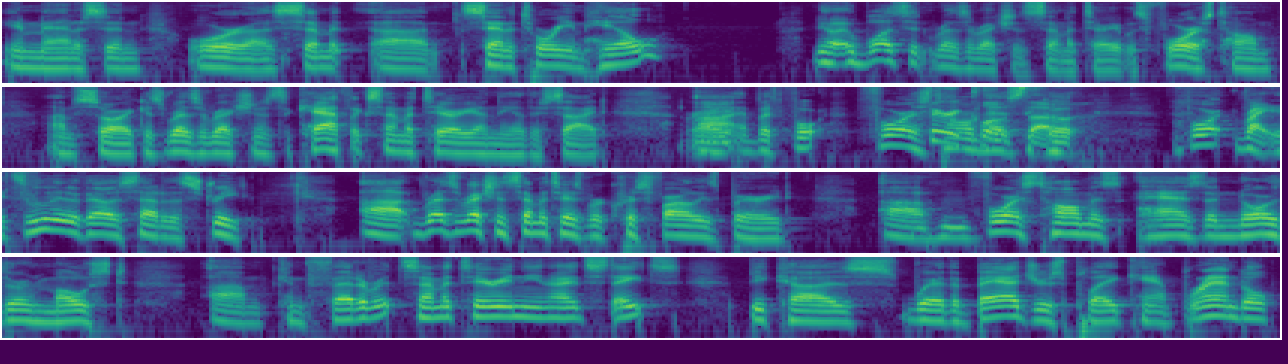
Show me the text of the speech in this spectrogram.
in Madison or uh, Cem- uh, Sanatorium Hill. No, it wasn't Resurrection Cemetery. It was Forest Home. I'm sorry, because Resurrection is the Catholic cemetery on the other side. Uh, Right. but for, Forest Very Home close, has to though. go. For, right, it's literally the other side of the street. Uh, Resurrection Cemetery is where Chris Farley is buried. Uh, Mm-hmm. Forest Home is, has the northernmost um, Confederate cemetery in the United States because where the Badgers play, Camp Randall,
